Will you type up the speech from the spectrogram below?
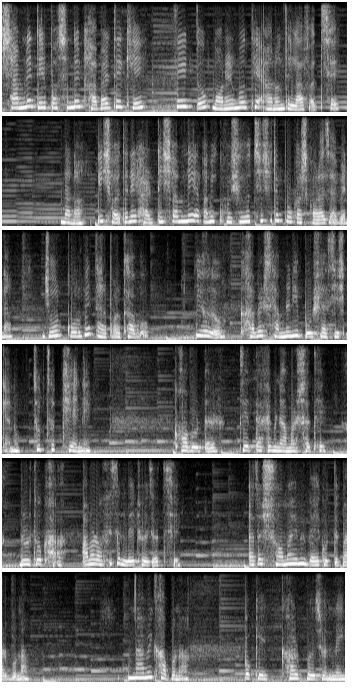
সামনে তের পছন্দের খাবার দেখে তের তো মনের মধ্যে আনন্দে লাফাচ্ছে না না, এই শয়তানের হাড্ডির সামনে আমি খুশি হচ্ছি সেটা প্রকাশ করা যাবে না। জোর করবে, তারপর খাব। কি হলো? খাবার সামনে নিয়ে বসে আছিস কেন? চুপচাপ খেয়ে নে। খবরদার, জেদ দেখাবি না আমার সাথে। দ্রুত খা, আমার অফিসে লেট হয়ে যাচ্ছে। এত সময় আমি ব্যয় করতে পারব না। না, আমি খাব না। ওকে, খাওয়ার প্রয়োজন নেই।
